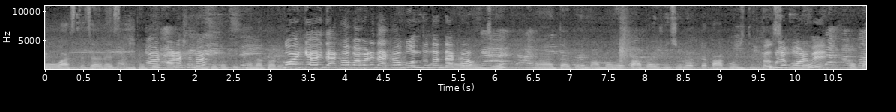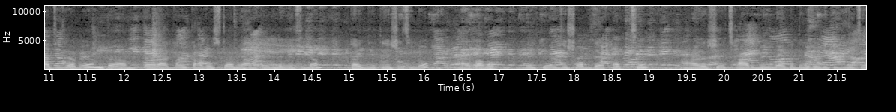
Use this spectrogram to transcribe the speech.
ও আসতে চায় না স্কুল থেকে বসে থাকি খেলা করে। দেখাও বাবারে দেখাও বন্ধুদের দেখাও। ওই যে তারপরে মামা মামামের পাপা এসেছিল একটা কাগজ দিতে ওগুলো পড়বে? ও কাজে যাবে তার আগে ওই কাগজটা আমি আনতে ভুলে গেছিলাম তাই দিতে এসেছিল। আর বাবা দেখে ওই যে সব দেখাচ্ছে। আর সে ছাড়বেই না ওকে ধরে রেখে দিয়েছে।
